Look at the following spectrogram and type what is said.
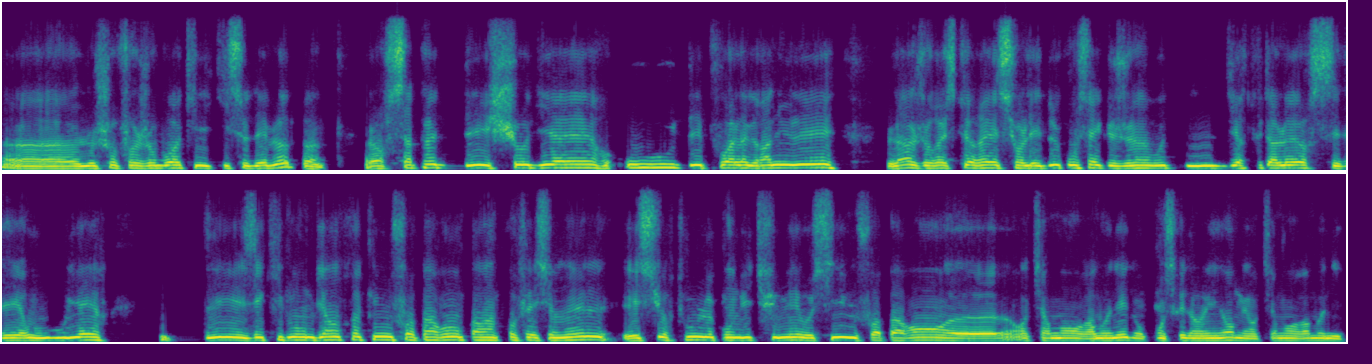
Euh, le chauffage au bois qui, qui, se développe. Alors ça peut être des chaudières ou des poêles à granulés. Là, je resterai sur les deux conseils que je viens de vous dire tout à l'heure, c'est-à-dire hier, des équipements bien entretenus une fois par an par un professionnel et surtout le conduit de fumée aussi une fois par an euh, entièrement ramoné, donc construit dans les normes et entièrement ramoné.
